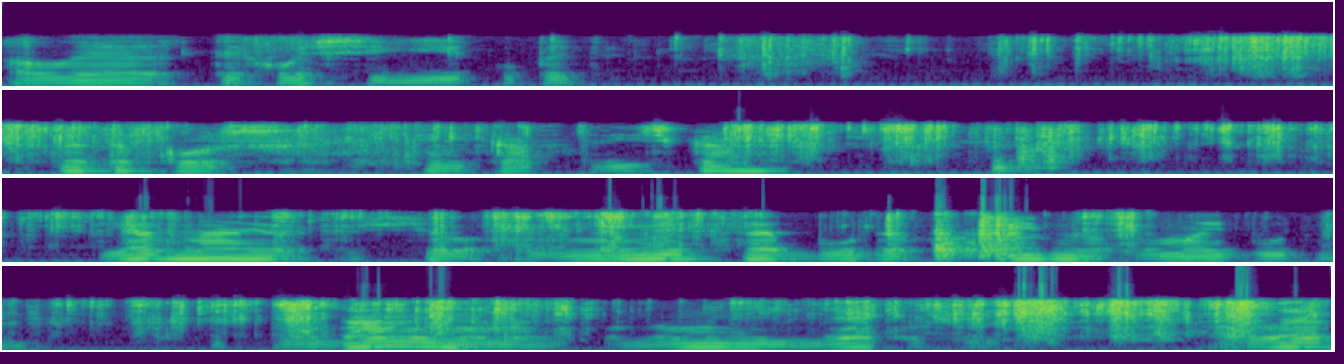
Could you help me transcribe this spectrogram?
але ти хочеш її купити. Це також клейка стрічка. Я знаю, що мені це буде потрібно в майбутньому. На даний момент воно мені не потрібно. Але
